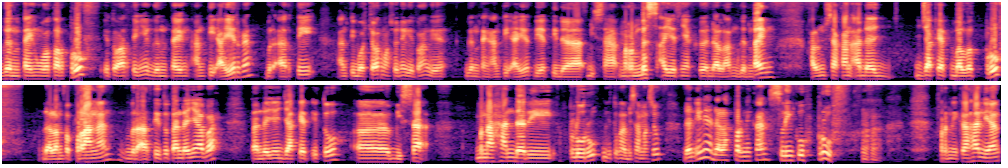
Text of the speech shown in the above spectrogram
genteng waterproof, itu artinya genteng anti air kan? Berarti anti bocor maksudnya gitu kan? Genteng anti air dia tidak bisa merembes airnya ke dalam genteng. Kalau misalkan ada jaket bulletproof dalam peperangan berarti itu tandanya apa? Tandanya jaket itu e, bisa menahan dari peluru gitu nggak bisa masuk dan ini adalah pernikahan selingkuh proof. pernikahan yang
